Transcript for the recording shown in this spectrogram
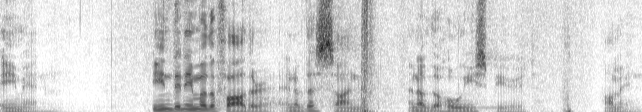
Amen. In the name of the Father, and of the Son, and of the Holy Spirit. Amen.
